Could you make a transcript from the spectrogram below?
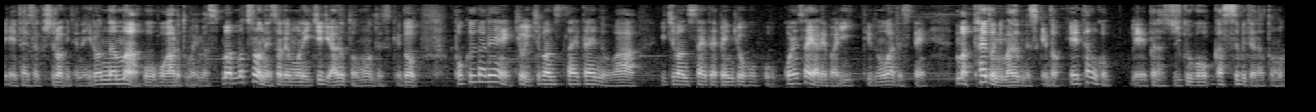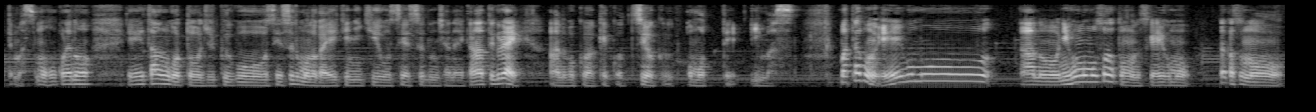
えー、対策しろみたいな、いろんなまあ方法があると思います。まあ、もちろんね、それもね、一理あると思うんですけど、僕がね、今日一番伝えたいのは、一番伝えたい勉強方法、これさえやればいいっていうのはですね、まあ、タイトルにもあるんですけど、英単語、えー、プラス熟語が全てだと思ってます。もうこれの英単語と熟語を制するものが英検2級を制するんじゃないかなってぐらい、あの、僕は結構強く思っています。まあ、多分英語も、あの、日本語もそうだと思うんですけど、英語も、なんかその、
